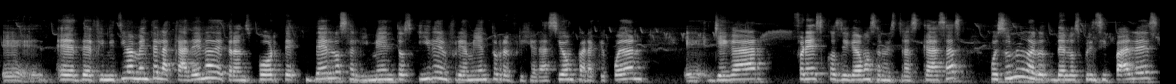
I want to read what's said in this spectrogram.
eh, eh, definitivamente la cadena de transporte de los alimentos y de enfriamiento, refrigeración para que puedan llegar frescos, digamos, a nuestras casas, pues uno de los principales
